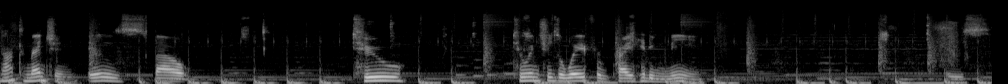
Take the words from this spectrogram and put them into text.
Not to mention, it was about two two inches away from probably hitting me. It was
